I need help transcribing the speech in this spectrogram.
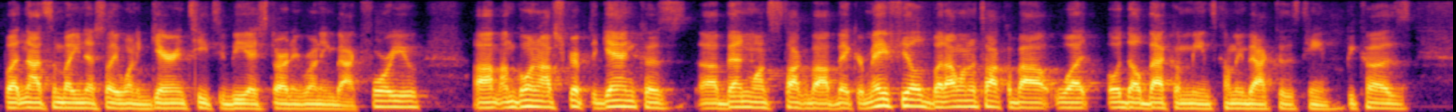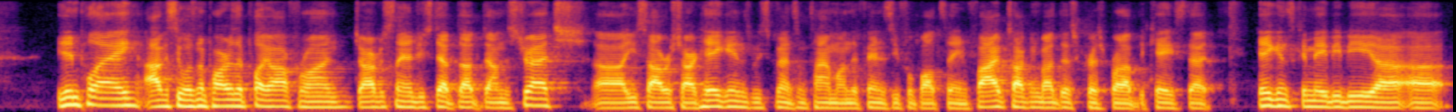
but not somebody you necessarily want to guarantee to be a starting running back for you. Um, I'm going off script again because uh, Ben wants to talk about Baker Mayfield, but I want to talk about what Odell Beckham means coming back to this team because he didn't play. Obviously, wasn't a part of the playoff run. Jarvis Landry stepped up down the stretch. Uh, you saw Rashard Higgins. We spent some time on the fantasy football today in five talking about this. Chris brought up the case that Higgins can maybe be a, a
